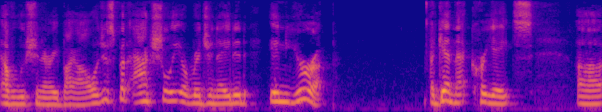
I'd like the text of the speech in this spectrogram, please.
evolutionary biologists, but actually originated in Europe. Again, that creates uh,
